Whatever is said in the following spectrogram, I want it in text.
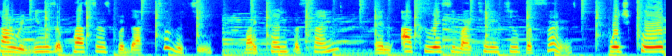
can reduce a person's productivity by 10% and accuracy by 22%, which could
